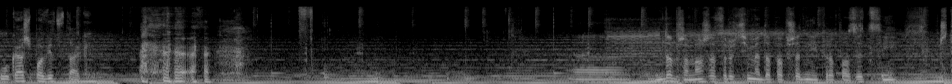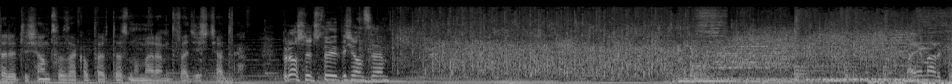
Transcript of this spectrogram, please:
Łukasz, powiedz tak. dobrze, może wrócimy do poprzedniej propozycji. 4 tysiące za kopertę z numerem 22. Proszę, 4000. Panie Marku.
